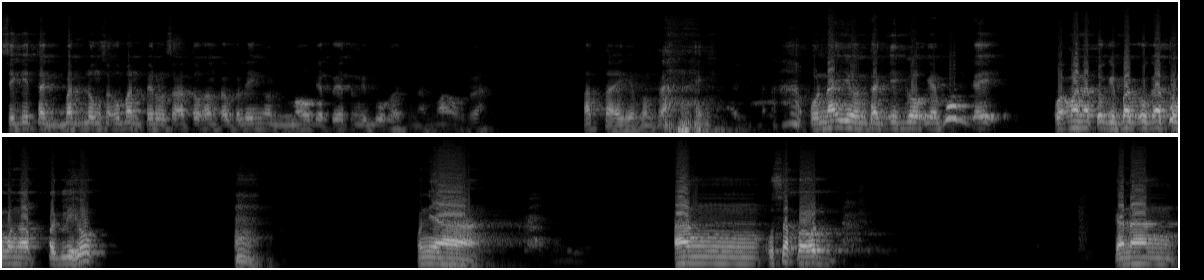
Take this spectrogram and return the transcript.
sige tag badlong sa uban pero sa ato ang kaugalingon mao gyud pa itong ibuhat na mao ra. Patay kay pong tanay unayon tag igo kay pong kay wa man nato gibag-og atong mga paglihok. Unya ang usa pod kanang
